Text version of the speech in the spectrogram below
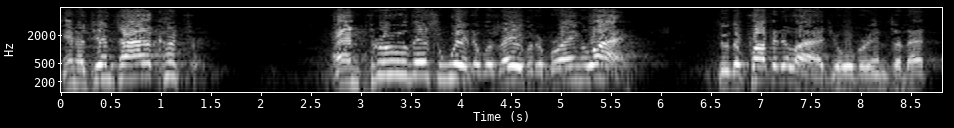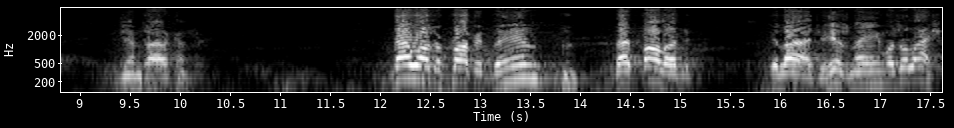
in a Gentile country. And through this widow was able to bring life through the prophet Elijah over into that Gentile country. There was a prophet then that followed Elijah. His name was Elisha.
